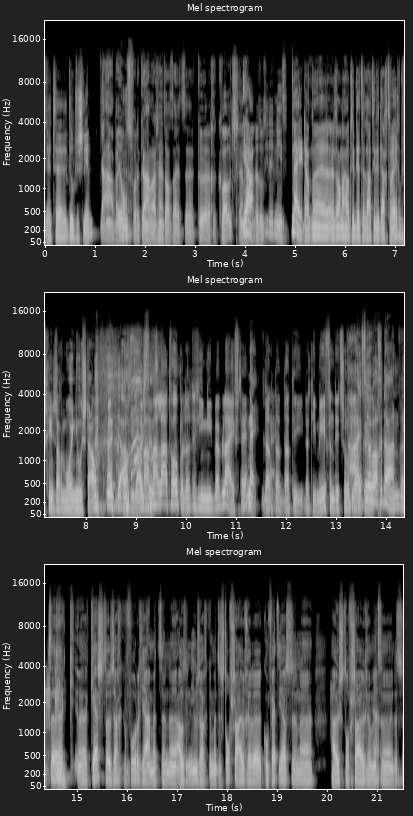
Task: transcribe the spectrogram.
dit doet ze slim. Ja, bij ons voor de camera zijn het altijd keurige quotes. En ja. dat doet hij dit niet. Nee, dan, dan houdt hij dit, laat hij dit achterwege. Misschien is dat een mooie nieuwe stijl. ja, die luistert. Maar, maar laten we hopen dat het hier niet bij blijft. Hè? Nee. Dat, nee. dat, dat, hij, dat hij meer van dit soort nou, leuke... heeft hij ook al gedaan. Met uh, kerst uh, zag ik hem vorig jaar met een uh, oud en nieuw zag ik hem met een stofzuiger confetti uit zijn huis stofzuigen. Met, ja. dus,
